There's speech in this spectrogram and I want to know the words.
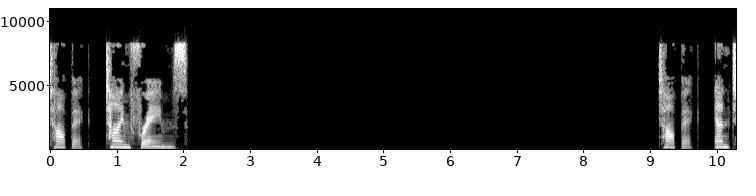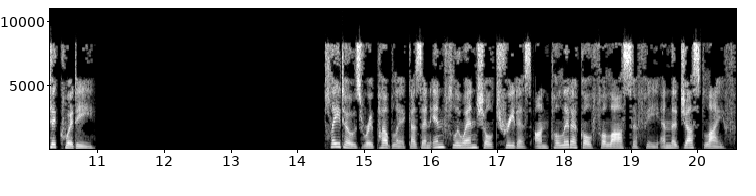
Topic: Timeframes. Topic: Antiquity. Plato's Republic is an influential treatise on political philosophy and the just life.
